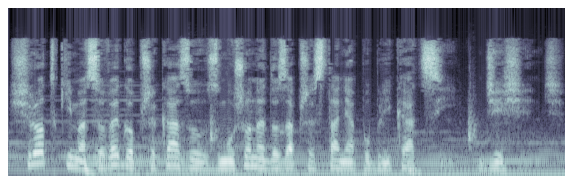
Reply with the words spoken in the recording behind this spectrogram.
Środki masowego przekazu zmuszone do zaprzestania publikacji 10.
